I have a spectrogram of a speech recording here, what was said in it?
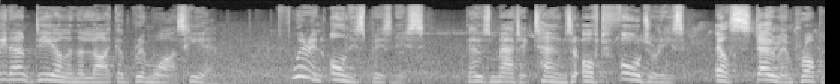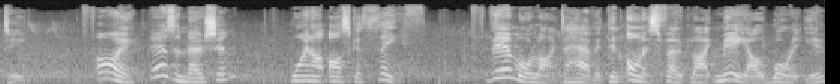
We don't deal in the like of grimoires here. We're in honest business. Those magic tomes are oft forgeries, else stolen property. Oi, there's a notion. Why not ask a thief? They're more like to have it than honest folk like me, I'll warrant you.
